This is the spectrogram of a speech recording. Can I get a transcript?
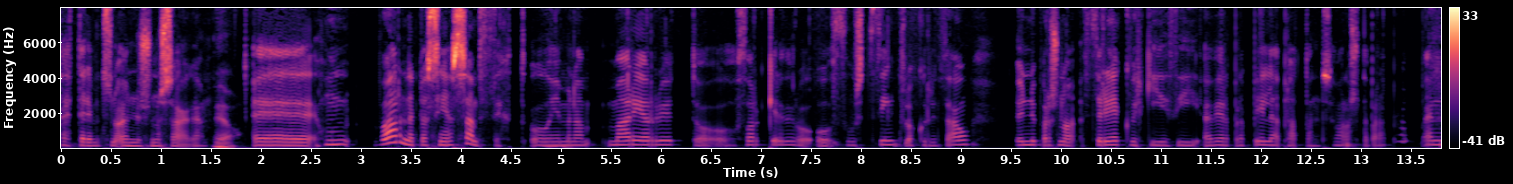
þetta er einmitt svona önnur svona saga. Eh, hún var nefnilega síðan samþygt og ég menna Marja Rutt og Þorgerður og, og þú veist þingflokkurinn þá unnu bara svona þrekvirki í því að vera bara biliða platan sem var alltaf bara en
